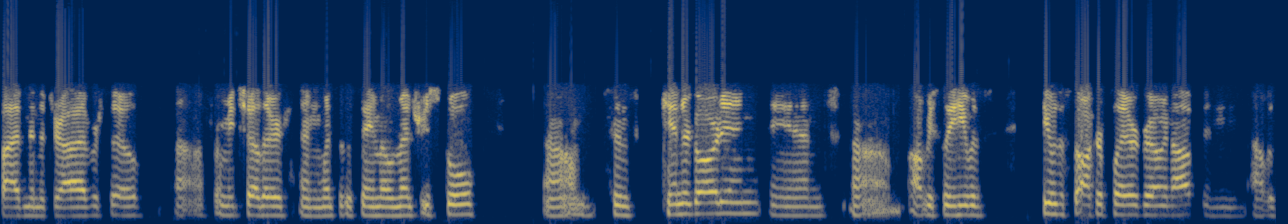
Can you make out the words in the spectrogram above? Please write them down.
five minute drive or so uh, from each other and went to the same elementary school um, since kindergarten. And um, obviously, he was he was a soccer player growing up, and I was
